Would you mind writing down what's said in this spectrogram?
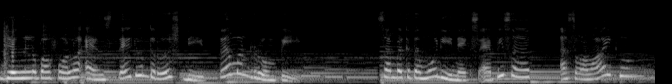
Jangan lupa follow and stay tune terus di Temen Rumpi. Sampai ketemu di next episode. Assalamualaikum.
